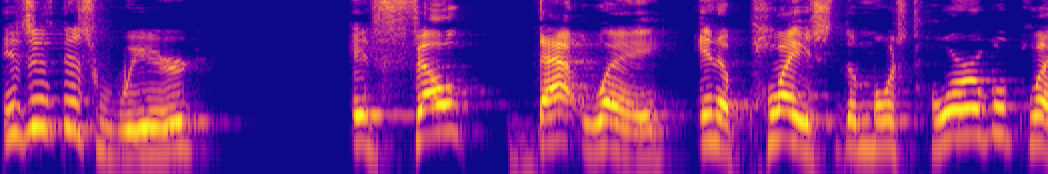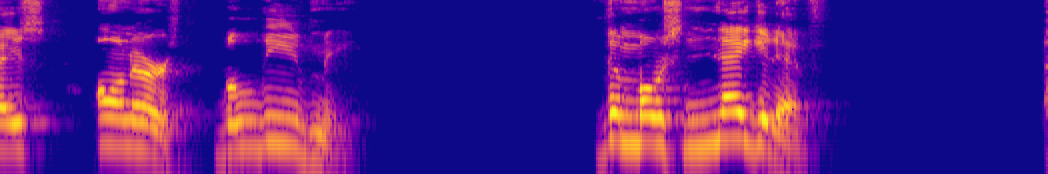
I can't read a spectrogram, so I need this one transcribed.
Isn't this weird? It felt that way in a place, the most horrible place on earth. Believe me. The most negative.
